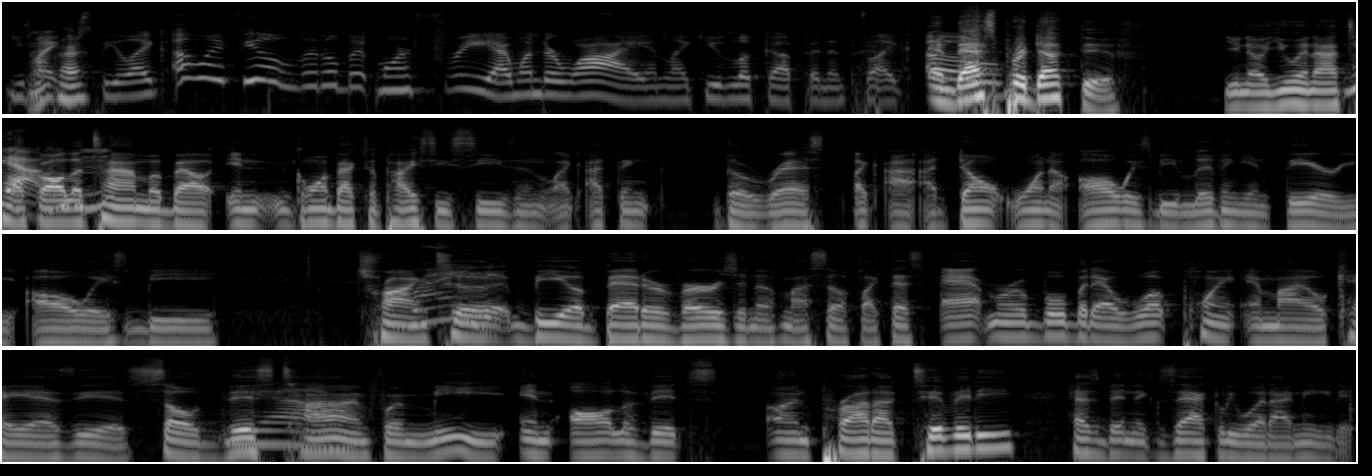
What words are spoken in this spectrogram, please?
You might Okay. just be like, "Oh, I feel a little bit more free. I wonder why." And like you look up and it's like, oh. and oh, that's productive. You know, you and I talk Yeah, all the mhm. time about in going back to Pisces season. Like I think the rest, like I, I don't want to always be living in theory, always be trying to be a better version of myself. Like that's admirable, but at what point am I okay as is? So this Yeah. time for me, in all of its unproductivity, has been exactly what I needed.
